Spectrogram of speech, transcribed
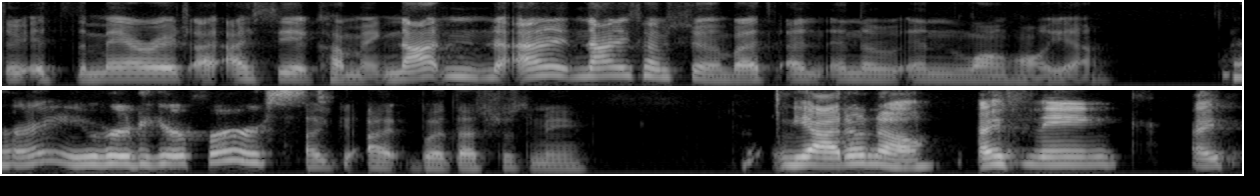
It's the marriage. I, I see it coming. Not not not anytime soon, but I, in in the in the long haul, yeah. All right, you heard it here first. I, I- but that's just me. yeah, I don't know. I think I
